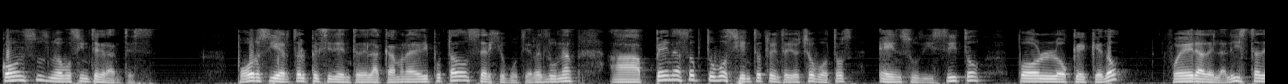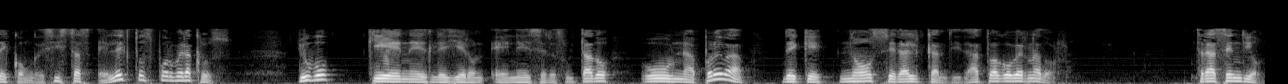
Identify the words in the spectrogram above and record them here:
con sus nuevos integrantes. Por cierto, el presidente de la Cámara de Diputados, Sergio Gutiérrez Luna, apenas obtuvo 138 votos en su distrito, por lo que quedó fuera de la lista de congresistas electos por Veracruz. Y hubo quienes leyeron en ese resultado una prueba de que no será el candidato a gobernador. Trascendió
